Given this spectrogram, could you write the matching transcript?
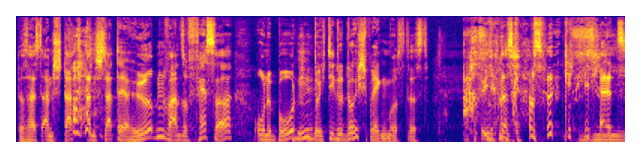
Das heißt, anstatt, anstatt der Hürden waren so Fässer ohne Boden, durch die du durchspringen musstest. Ach, Ja, das gab's wirklich Wie? als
